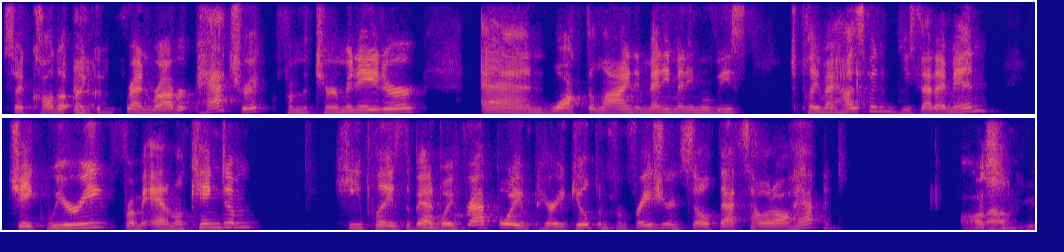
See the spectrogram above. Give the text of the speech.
So I called up my good friend Robert Patrick from The Terminator and Walk the Line and many, many movies to play my husband. He said, I'm in. Jake Weary from Animal Kingdom. He plays the bad oh. boy frat boy and Peri Gilpin from Frasier. And so that's how it all happened. Awesome. Wow,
